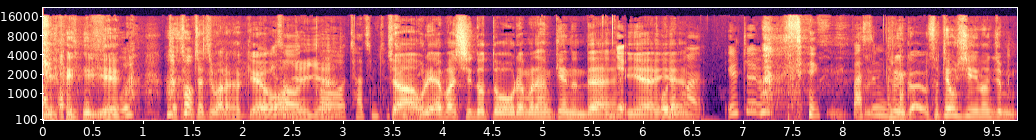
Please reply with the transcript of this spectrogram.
예, 예. 차츰차츰 알아갈게요. 여기서 예, 예. 더 자침차침. 자, 우리 에바 씨도 또 오랜만에 함께 했는데. 예, 예, 예. 오랜만 일주일 만에 맞습니다. 그러니까요. 서태웅 씨는 좀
